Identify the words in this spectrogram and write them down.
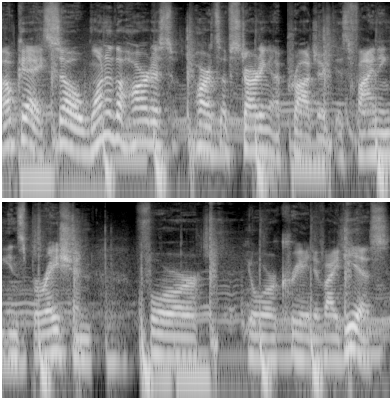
Okay, so one of the hardest parts of starting a project is finding inspiration for your creative ideas.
